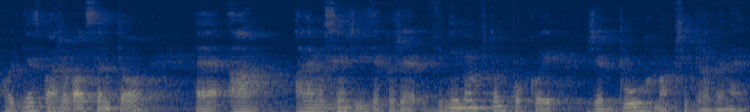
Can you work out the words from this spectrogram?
Hodně zvažoval jsem to, eh, a, ale musím říct, jako, že vnímám v tom pokoji, že Bůh má připravené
